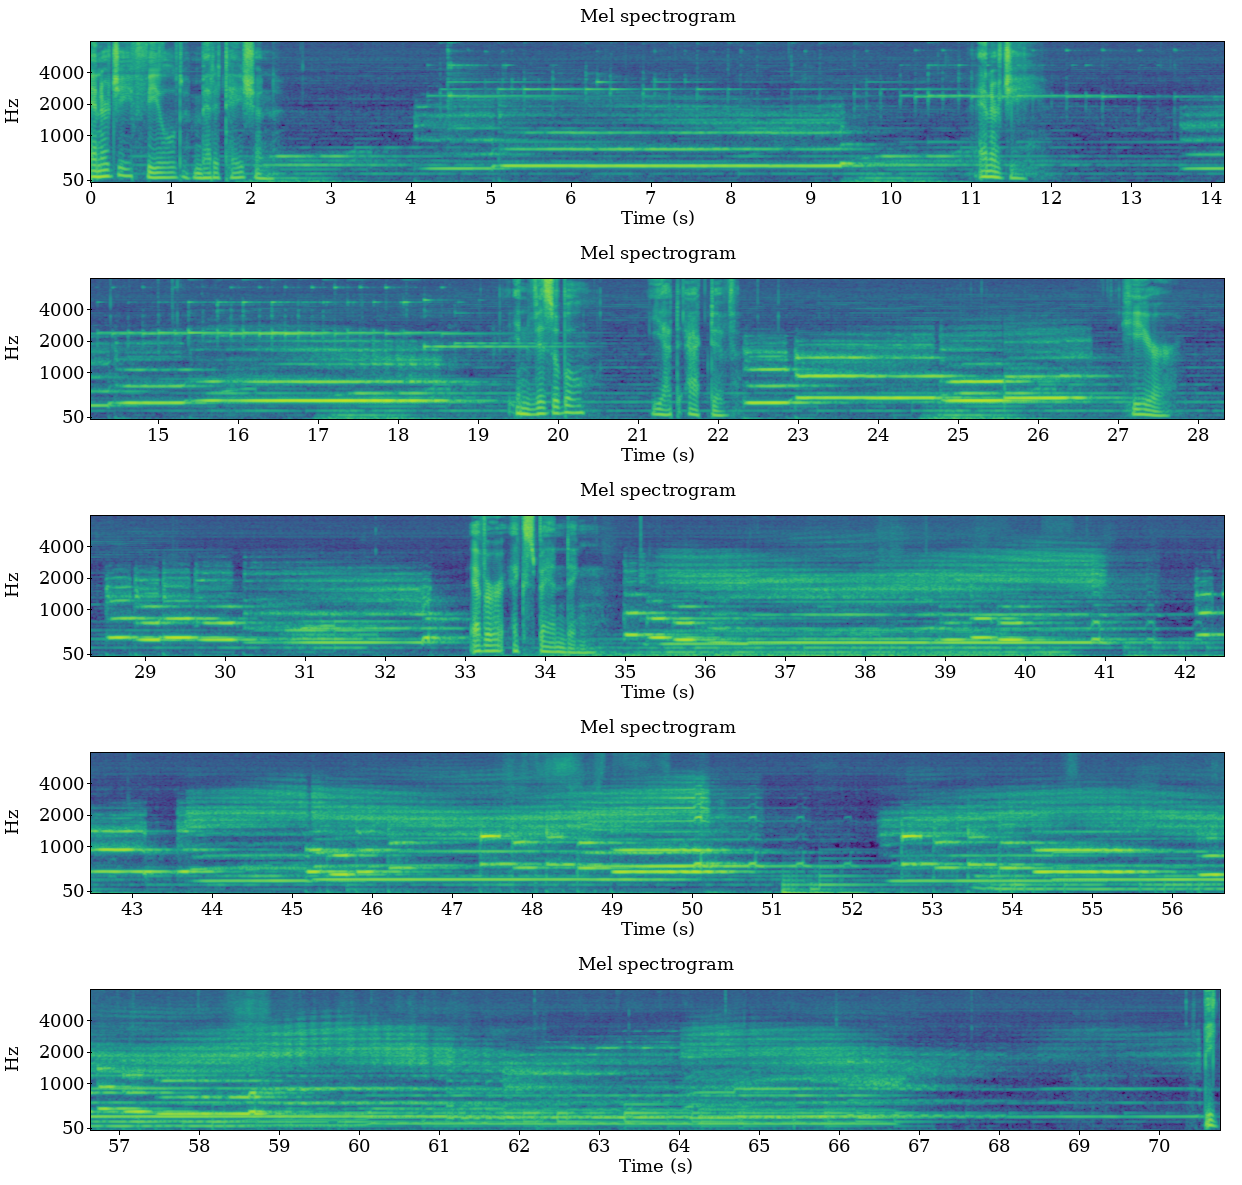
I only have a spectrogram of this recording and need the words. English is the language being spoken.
Energy Field Meditation. Energy. Invisible yet active. Here. Ever expanding.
